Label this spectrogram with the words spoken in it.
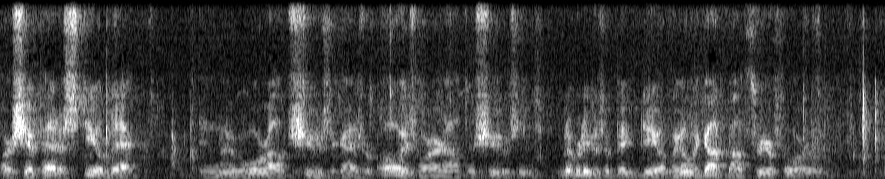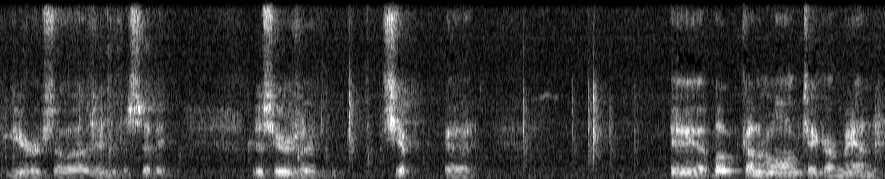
Our ship had a steel deck and we wore out shoes. The guys were always wearing out their shoes and Liberty was a big deal. We only got about three or four a year or so I was in the Pacific. This here's a ship, uh, a boat coming along, take our men.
